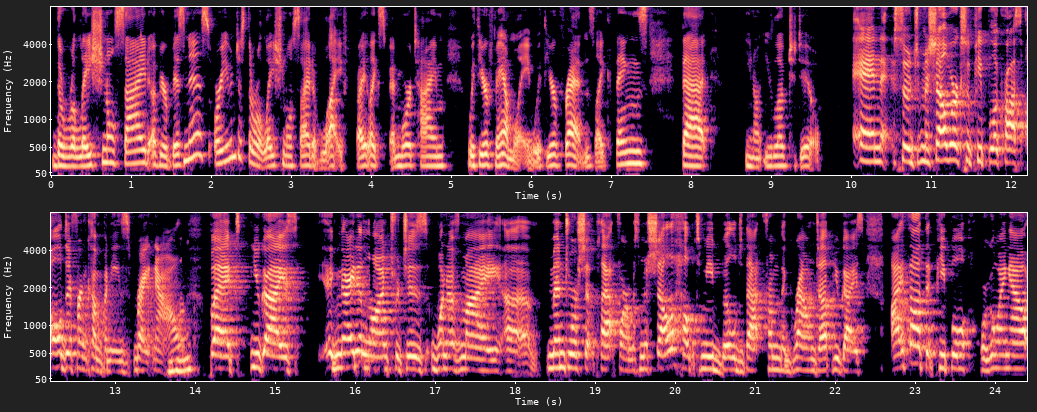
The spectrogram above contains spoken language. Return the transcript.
the relational side of your business or even just the relational side of life right like spend more time with your family with your friends like things that you know you love to do and so Michelle works with people across all different companies right now. Mm-hmm. But you guys, Ignite and Launch, which is one of my uh, mentorship platforms, Michelle helped me build that from the ground up. You guys, I thought that people were going out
